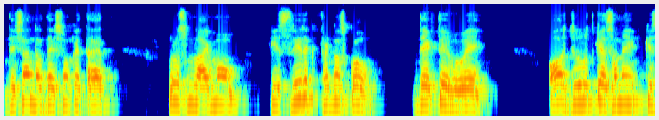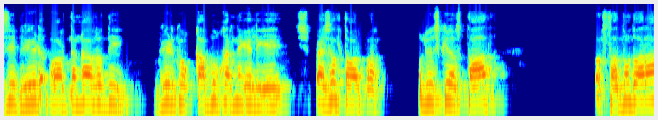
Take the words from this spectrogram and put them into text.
दिशा निर्देशों के तहत पुलिस मुलाजमों की शारीरिक फिटनेस को देखते हुए और जरूरत के समय किसी भीड़ और दंगा विरोधी भीड़ को काबू करने के लिए स्पेशल तौर पर पुलिस के उस्ताद, उस्तादों द्वारा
